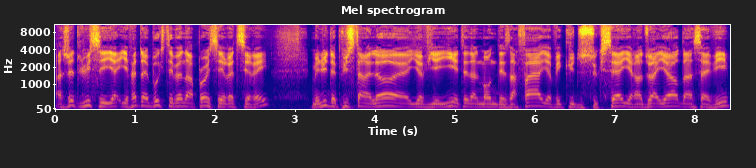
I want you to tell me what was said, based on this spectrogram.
Ensuite, lui, il a, fait un bout avec Stephen Harper, il s'est retiré. Mais lui, depuis ce temps-là, euh, il a vieilli, il était dans le monde des affaires, il a vécu du succès, il est rendu ailleurs dans sa vie.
